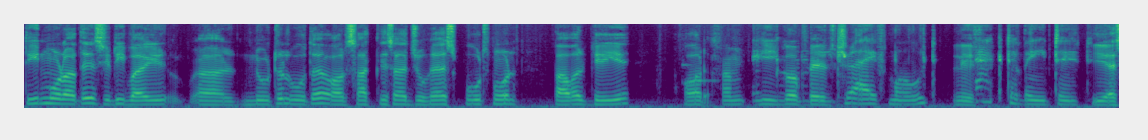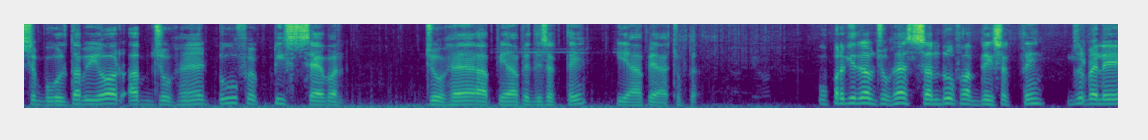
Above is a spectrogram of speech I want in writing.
तीन मोड आते हैं सिटी बाई न्यूट्रल होता है और साथ के साथ जो है स्पोर्ट्स मोड पावर के लिए और हम इको पे mode ले activated. ये ऐसे बोलता भी है और अब जो है 257 जो है आप यहाँ पे देख सकते हैं कि यहाँ पे आ चुका है। ऊपर की तरफ़ जो है सनरूफ आप देख सकते हैं। सबसे पहले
